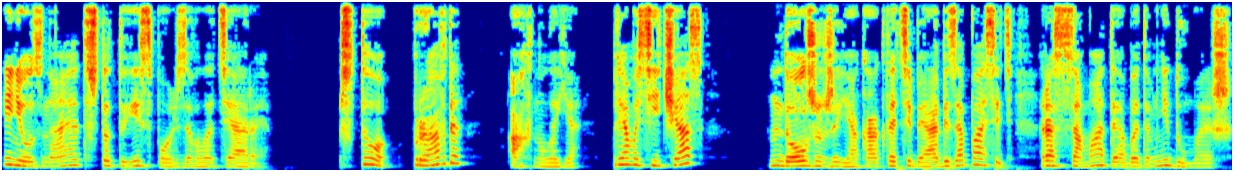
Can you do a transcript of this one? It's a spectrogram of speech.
и не узнает, что ты использовала тиары». «Что, правда?» — ахнула я. «Прямо сейчас?» «Должен же я как-то тебя обезопасить, раз сама ты об этом не думаешь».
